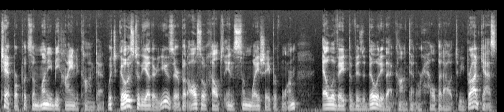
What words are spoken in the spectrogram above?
tip or put some money behind content, which goes to the other user but also helps in some way, shape, or form elevate the visibility of that content or help it out to be broadcast.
